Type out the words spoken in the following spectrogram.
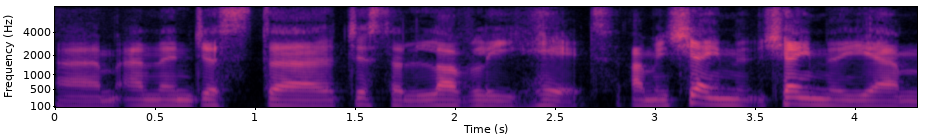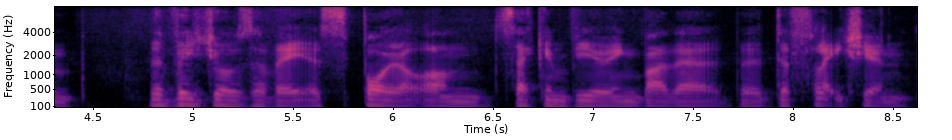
um, and then just uh, just a lovely hit. I mean, shame, shame the um, the visuals of it is spoiled on second viewing by the the deflection,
